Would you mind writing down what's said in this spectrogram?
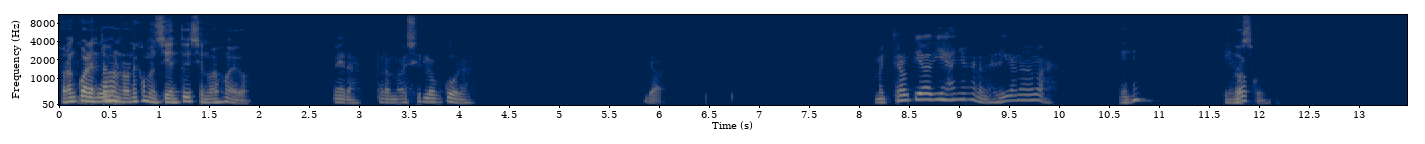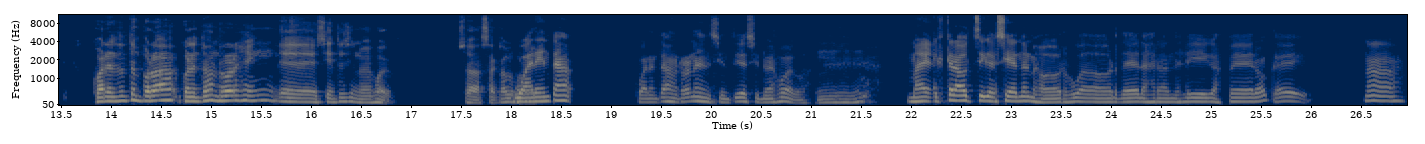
Fueron 40 Locuras. honrones como en 119 juegos. Mira, para no decir locura. Ya. Mike Trout lleva 10 años en Grandes Ligas nada más. Qué loco. 40 temporadas, 40 honrones en eh, 119 juegos. O sea, por ahí. 40, 40 honrones en 119 juegos. Mike Trout sigue siendo el mejor jugador de las grandes ligas, pero ok. Nada,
